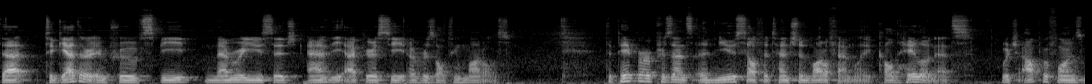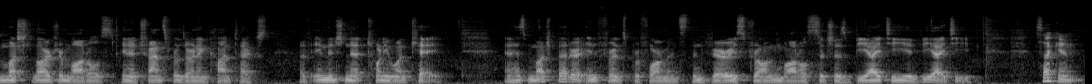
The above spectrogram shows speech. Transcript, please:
that together improve speed, memory usage, and the accuracy of resulting models. The paper presents a new self-attention model family called HaloNets, which outperforms much larger models in a transfer learning context of ImageNet 21K, and has much better inference performance than very strong models such as BIT and VIT. Second,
